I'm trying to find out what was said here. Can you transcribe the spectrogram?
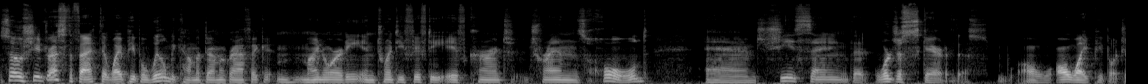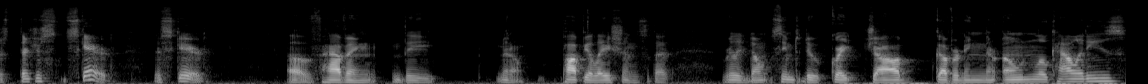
so she addressed the fact that white people will become a demographic minority in 2050 if current trends hold. And she's saying that we're just scared of this. All, all white people are just, they're just scared. They're scared of having the, you know, populations that really don't seem to do a great job governing their own localities,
